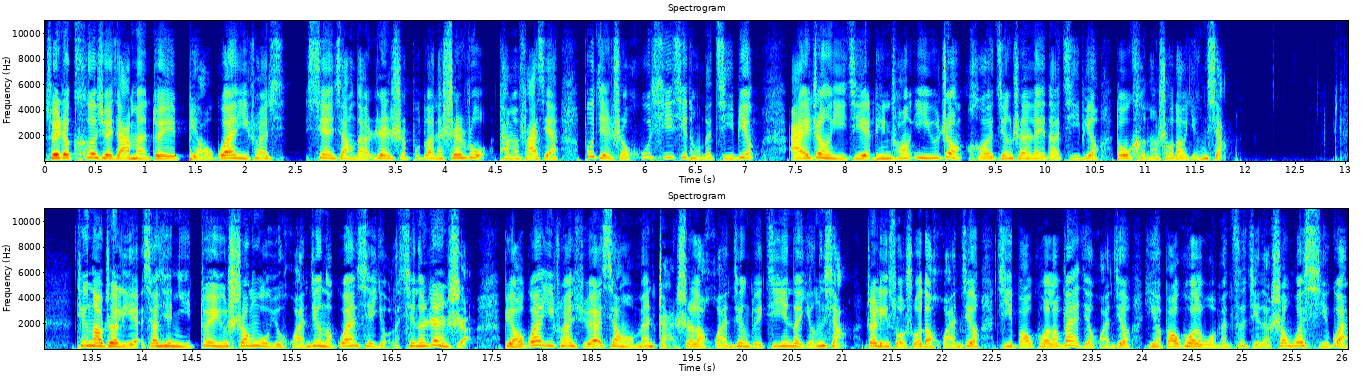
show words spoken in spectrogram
随着科学家们对表观遗传现象的认识不断的深入，他们发现不仅是呼吸系统的疾病、癌症以及临床抑郁症和精神类的疾病都可能受到影响。听到这里，相信你对于生物与环境的关系有了新的认识。表观遗传学向我们展示了环境对基因的影响。这里所说的环境，既包括了外界环境，也包括了我们自己的生活习惯，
